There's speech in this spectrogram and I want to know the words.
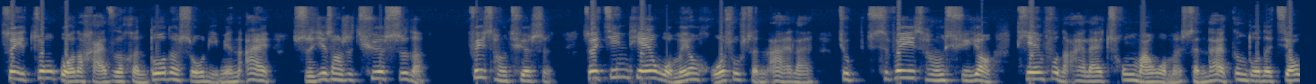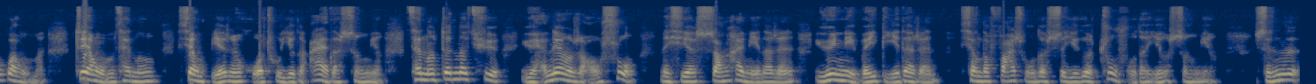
所以中国的孩子很多的时候里面的爱实际上是缺失的，非常缺失。所以今天我们要活出神的爱来，就是非常需要天赋的爱来充满我们，神爱更多的浇灌我们，这样我们才能。向别人活出一个爱的生命，才能真的去原谅、饶恕那些伤害你的人、与你为敌的人，向他发出的是一个祝福的一个生命。神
